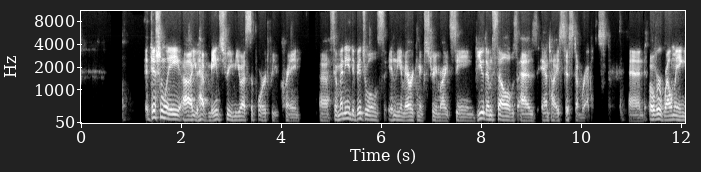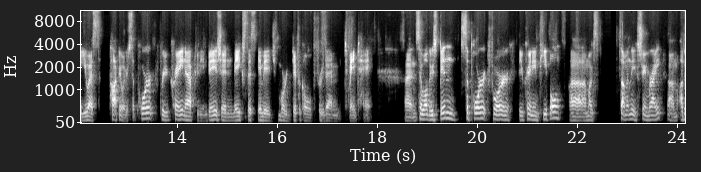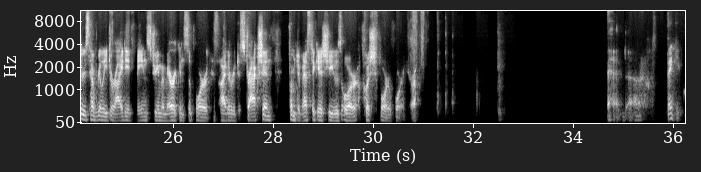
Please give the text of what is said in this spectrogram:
Additionally, uh, you have mainstream US support for Ukraine. Uh, so many individuals in the American extreme right scene view themselves as anti-system rebels. And overwhelming US popular support for Ukraine after the invasion makes this image more difficult for them to maintain. And so while there's been support for the Ukrainian people uh, amongst some in the extreme right. Um, others have really derided mainstream American support as either a distraction from domestic issues or a push for war in Europe. And uh, thank you.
